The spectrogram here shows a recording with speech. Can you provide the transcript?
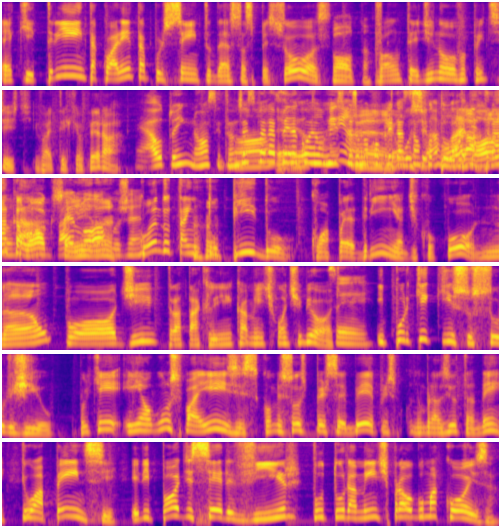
é que 30, 40% dessas pessoas Volta. vão ter de novo apendicite e vai ter que operar. É alto, hein? Nossa, então não sei se vale a pena eu correr o risco de uma complicação Então você futura. Vai logo. Tranca logo isso Vai aí, logo, né? gente. Quando tá entupido com a pedrinha de cocô, não pode tratar clinicamente com antibiótico. Sei. E por que que isso surgiu? Porque em alguns países começou a se perceber, no Brasil também, que o apêndice ele pode servir futuramente para alguma coisa.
